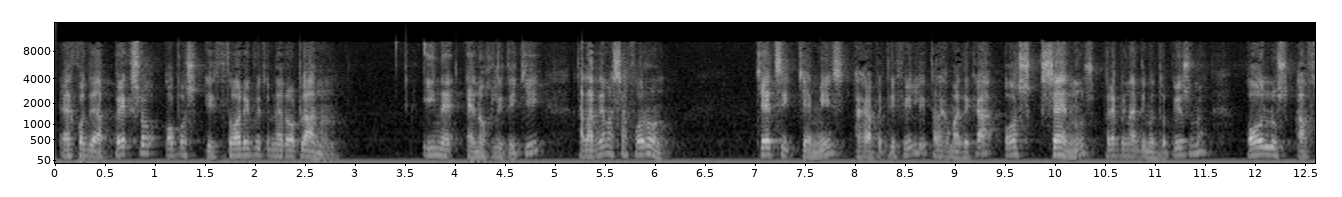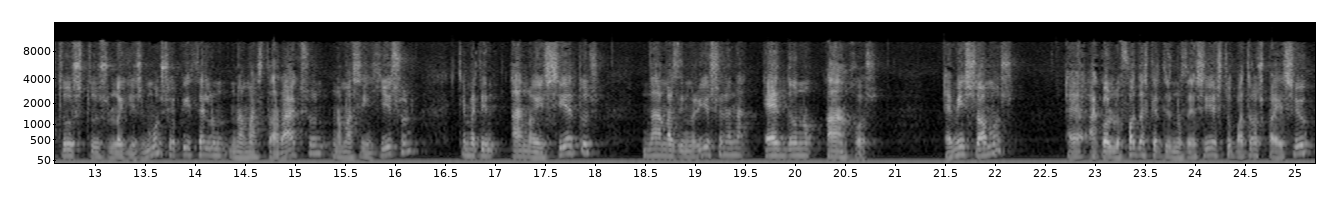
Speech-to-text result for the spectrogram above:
έρχονται απ' έξω όπως οι θόρυβοι των αεροπλάνων. Είναι ενοχλητικοί, αλλά δεν μας αφορούν. Και έτσι και εμείς, αγαπητοί φίλοι, πραγματικά ως ξένους πρέπει να αντιμετωπίζουμε όλους αυτούς τους λογισμούς οι οποίοι θέλουν να μας ταράξουν, να μας συγχύσουν και με την ανοησία τους να μας δημιουργήσουν ένα έντονο άγχος. Εμείς όμως, ε, ακολουθώντας και τις νοθεσίες του πατρός Παϊσίου,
